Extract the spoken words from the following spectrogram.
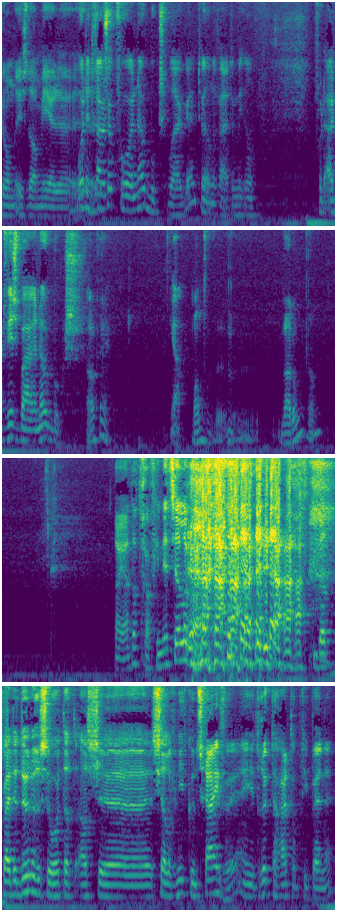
micron is dan meer de... Wordt het eh, trouwens ook voor notebooks gebruikt, hè? 250 micron. Voor de uitwisbare notebooks. Oké. Ja. Want, waarom dan? Nou ja, dat gaf je net zelf aan. Dat bij de dunnere soort, dat als je zelf niet kunt schrijven en je drukt te hard op die pennen,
